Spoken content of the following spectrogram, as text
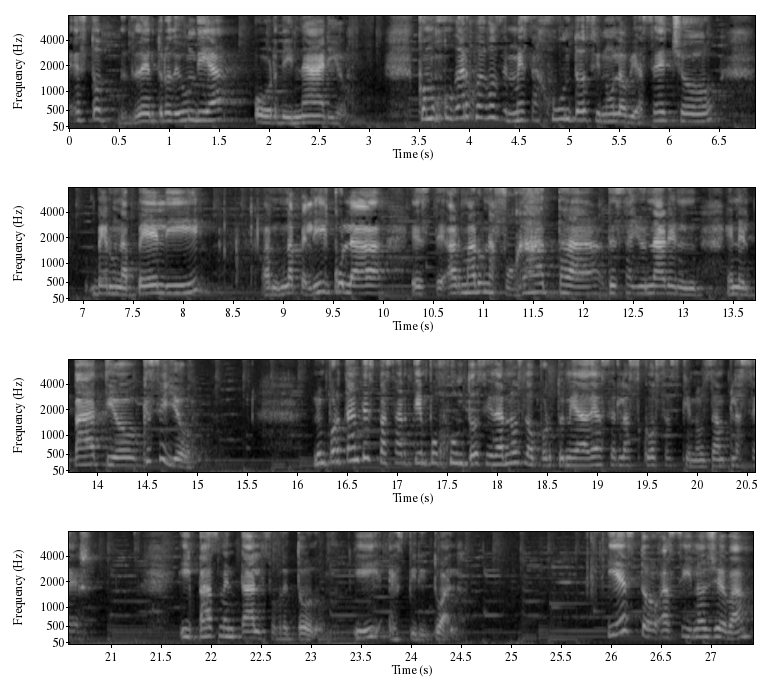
esto dentro de un día ordinario. Como jugar juegos de mesa juntos si no lo habías hecho, ver una peli, una película, este, armar una fogata, desayunar en, en el patio, qué sé yo. Lo importante es pasar tiempo juntos y darnos la oportunidad de hacer las cosas que nos dan placer. Y paz mental sobre todo, y espiritual. Y esto así nos lleva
